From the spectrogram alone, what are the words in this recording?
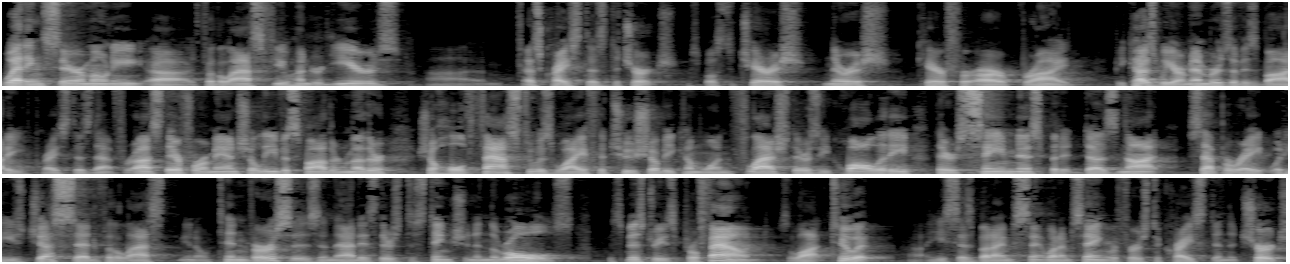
wedding ceremony uh, for the last few hundred years, uh, as Christ does the church. We're supposed to cherish, nourish, care for our bride. Because we are members of his body, Christ does that for us. Therefore, a man shall leave his father and mother, shall hold fast to his wife. The two shall become one flesh. There's equality, there's sameness, but it does not separate what he's just said for the last you know, 10 verses, and that is there's distinction in the roles. This mystery is profound, there's a lot to it. Uh, he says, but I'm say- what I'm saying refers to Christ in the church.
